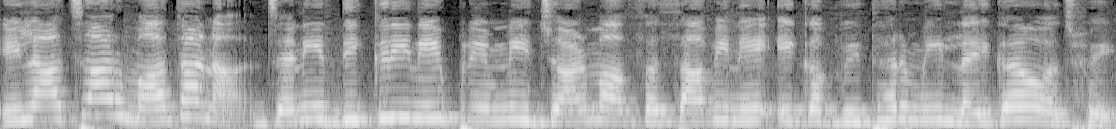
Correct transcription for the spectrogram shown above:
એ લાચાર માતાના જેની દીકરીને પ્રેમની જાળમાં ફસાવીને એક વિધર્મી લઈ ગયો છે.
